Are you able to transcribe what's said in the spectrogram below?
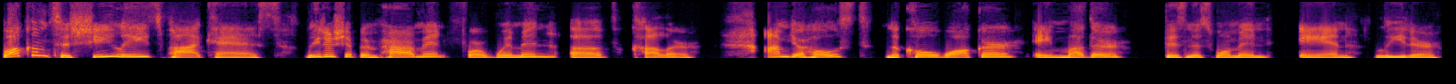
Welcome to She Leads Podcast, Leadership Empowerment for Women of Color. I'm your host, Nicole Walker, a mother, businesswoman, and leader.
